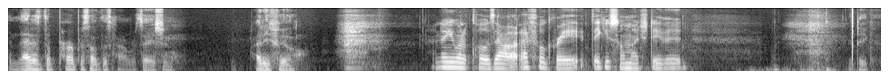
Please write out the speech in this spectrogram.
And that is the purpose of this conversation. How do you feel? I know you want to close out. I feel great. Thank you so much, David. You did good.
